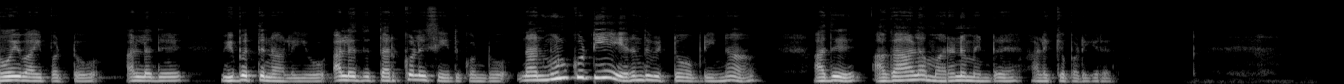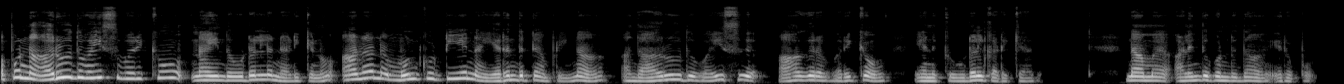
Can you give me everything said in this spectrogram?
நோய்வாய்ப்பட்டோ அல்லது விபத்துனாலேயோ அல்லது தற்கொலை செய்து கொண்டோ நான் முன்கூட்டியே இறந்து விட்டோம் அப்படின்னா அது அகால மரணம் என்று அழைக்கப்படுகிறது. அப்போ நான் அறுபது வயசு வரைக்கும் நான் இந்த உடலில் நடிக்கணும். ஆனால் நான் முன்கூட்டியே நான் இறந்துட்டேன் அப்படின்னா அந்த அறுபது வயசு ஆகிற வரைக்கும் எனக்கு உடல் கிடைக்காது. நாம் அழிந்து கொண்டு தான் இருப்போம்.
